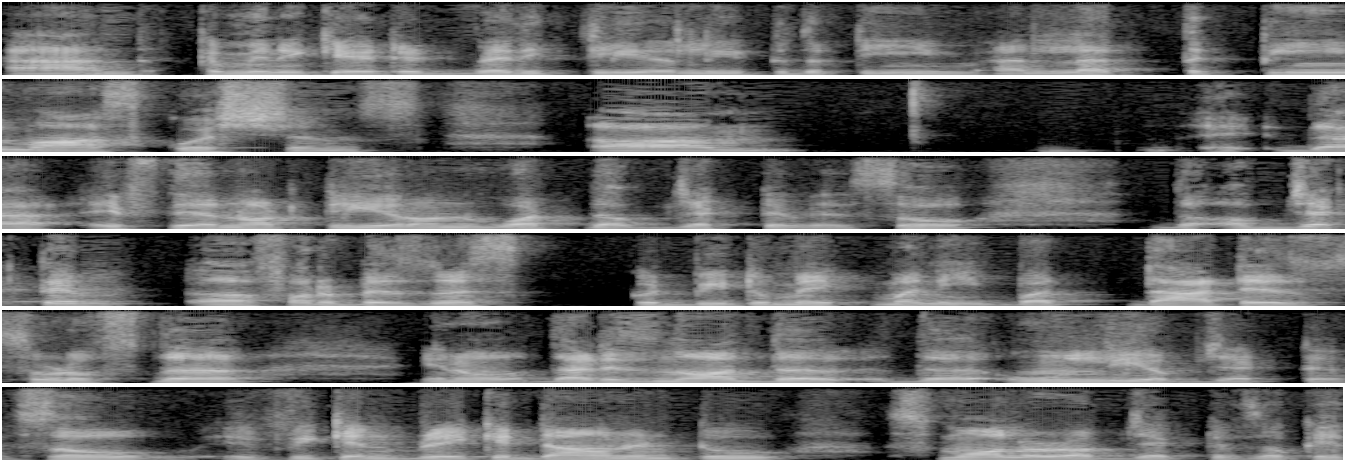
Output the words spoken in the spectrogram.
and communicate it very clearly to the team and let the team ask questions um, that if they're not clear on what the objective is. So the objective uh, for a business could be to make money but that is sort of the you know that is not the the only objective. So if we can break it down into smaller objectives okay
